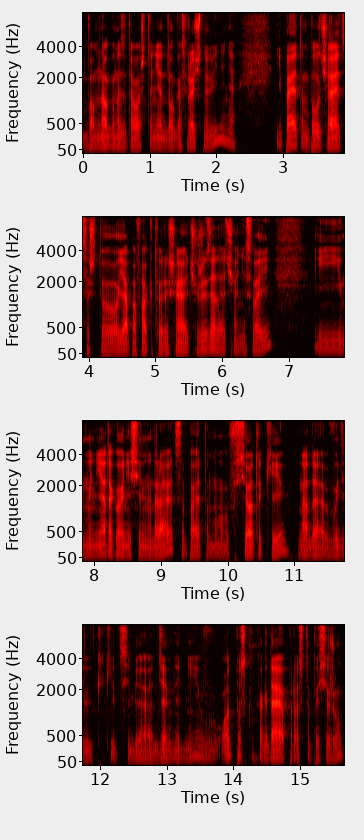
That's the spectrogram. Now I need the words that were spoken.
во многом из-за того, что нет долгосрочного видения. И поэтому получается, что я по факту решаю чужие задачи, а не свои. И мне такое не сильно нравится, поэтому все-таки надо выделить какие-то себе отдельные дни отпуска, когда я просто посижу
